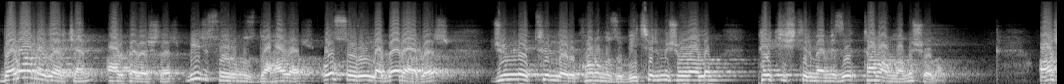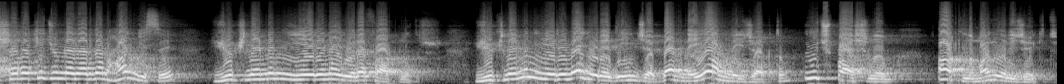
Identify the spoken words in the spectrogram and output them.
Devam ederken arkadaşlar bir sorumuz daha var. O soruyla beraber cümle türleri konumuzu bitirmiş olalım, pekiştirmemizi tamamlamış olalım. Aşağıdaki cümlelerden hangisi yüklemin yerine göre farklıdır? Yüklemin yerine göre deyince ben neyi anlayacaktım? Üç başlığım aklıma gelecekti.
